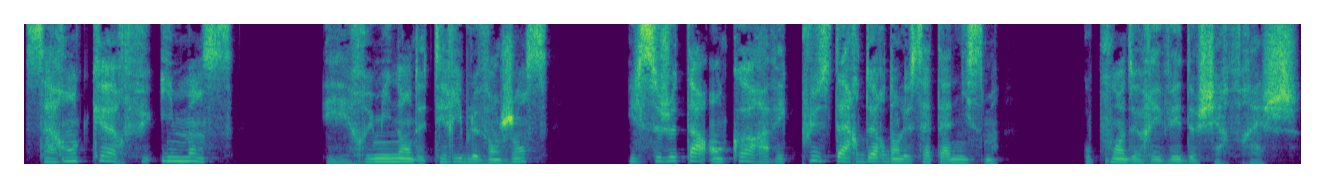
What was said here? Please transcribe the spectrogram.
Sa rancœur fut immense, et ruminant de terribles vengeances, il se jeta encore avec plus d'ardeur dans le satanisme, au point de rêver de chair fraîche.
